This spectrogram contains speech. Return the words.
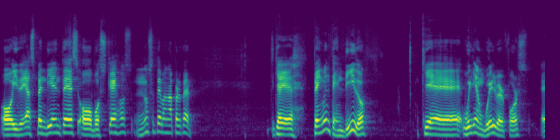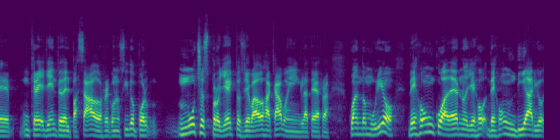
o ideas pendientes o bosquejos no se te van a perder. Que tengo entendido que William Wilberforce, eh, un creyente del pasado, reconocido por muchos proyectos llevados a cabo en Inglaterra, cuando murió dejó un cuaderno, dejó, dejó un diario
